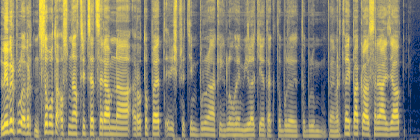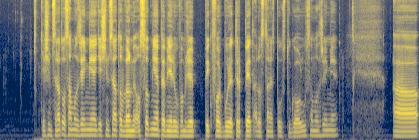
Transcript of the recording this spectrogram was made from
Liverpool Everton, sobota 18.37 na Rotopet, i když předtím budu na nějakých dlouhém výletě, tak to bude, to budu úplně mrtvý pak, ale se nedá nic dělat. Těším se na to samozřejmě, těším se na to velmi osobně, pevně doufám, že Pickford bude trpět a dostane spoustu gólů samozřejmě. A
